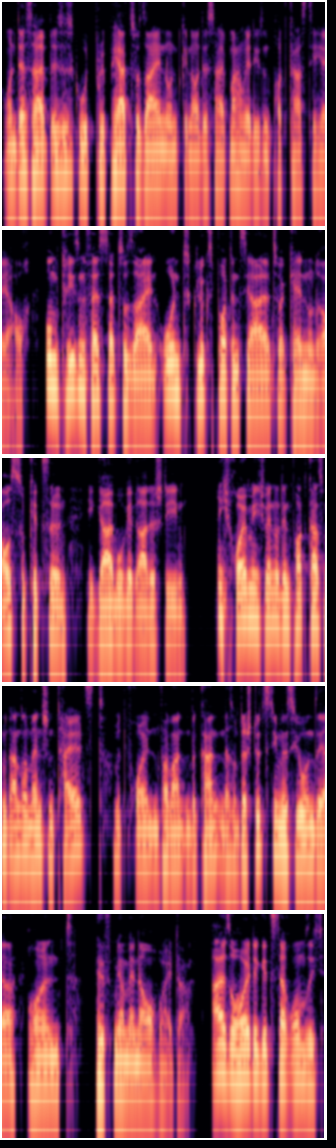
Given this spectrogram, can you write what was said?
Und deshalb ist es gut, prepared zu sein. Und genau deshalb machen wir diesen Podcast hier ja auch um krisenfester zu sein und Glückspotenzial zu erkennen und rauszukitzeln, egal wo wir gerade stehen. Ich freue mich, wenn du den Podcast mit anderen Menschen teilst, mit Freunden, Verwandten, Bekannten. Das unterstützt die Mission sehr und hilft mir am Ende auch weiter. Also heute geht es darum, sich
